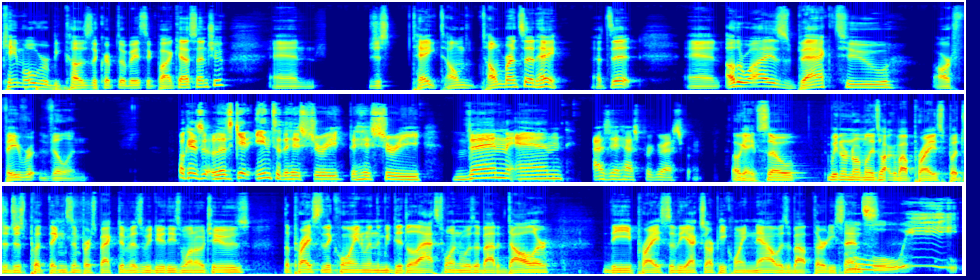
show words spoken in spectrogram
came over because the Crypto Basic podcast sent you. And just hey, tell them, tell them Brent said, hey, that's it. And otherwise, back to our favorite villain, Okay, so let's get into the history, the history then and as it has progressed, Brent. Okay, so we don't normally talk about price, but to just put things in perspective as we do these 102s, the price of the coin when we did the last one was about a dollar. The price of the XRP coin now is about 30 cents. Ooh-wee.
